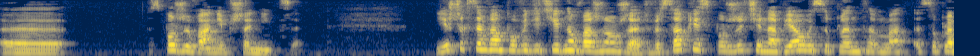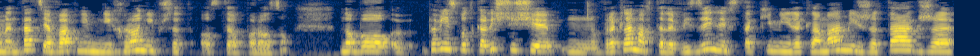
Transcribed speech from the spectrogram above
e, spożywanie pszenicy. Jeszcze chcę Wam powiedzieć jedną ważną rzecz. Wysokie spożycie nabiału suplementacja wapniem nie chroni przed osteoporozą. No bo e, pewnie spotkaliście się mm, w reklamach telewizyjnych z takimi reklamami, że tak, że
